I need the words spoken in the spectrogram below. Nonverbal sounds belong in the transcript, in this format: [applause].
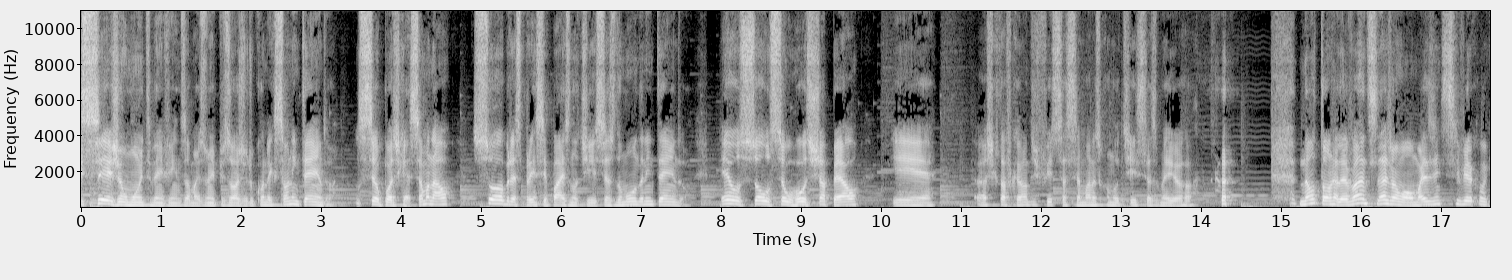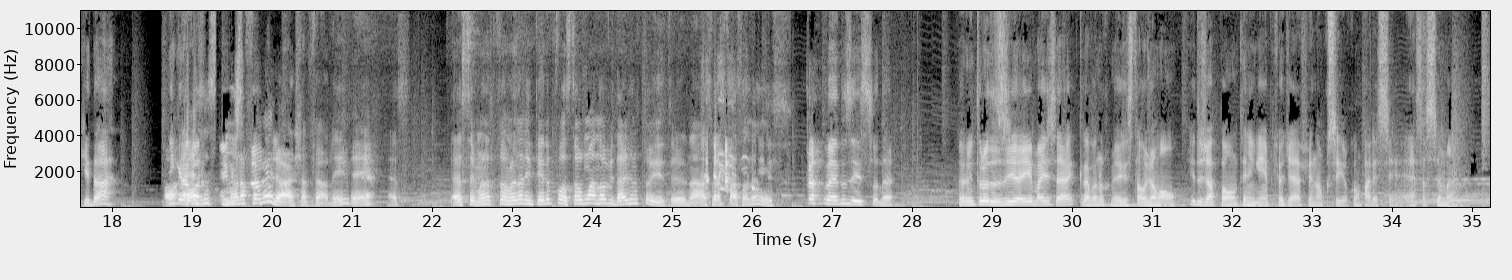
E sejam muito bem-vindos a mais um episódio do Conexão Nintendo, o seu podcast semanal sobre as principais notícias do mundo Nintendo. Eu sou o seu host Chapéu e acho que tá ficando difícil essas semanas com notícias meio [laughs] não tão relevantes, né, João? Mas a gente se vira com o que dá. Ó, essa semana foi melhor, Chapéu, nem vem. É. Essa, essa, semana, pelo menos, a Nintendo postou alguma novidade no Twitter. Na semana passada, nem isso. [laughs] pelo menos isso, né? Eu não introduzi aí, mas é, gravando comigo está o Jamon. E do Japão não tem ninguém porque o Jeff não conseguiu comparecer essa semana.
